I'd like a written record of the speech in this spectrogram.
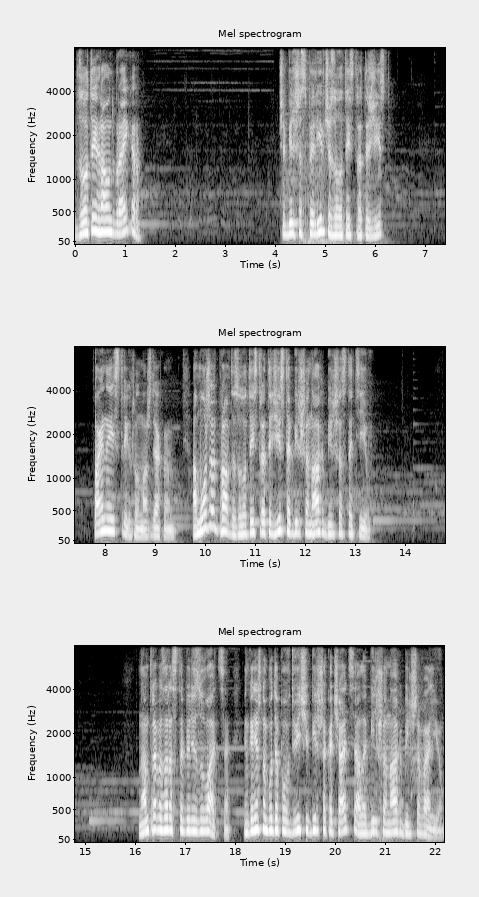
Золотий граундбрейкер? Чи більше спелів, чи золотий стратегіст? Файний стрік, Грилмаш, дякую. А може, правда, золотий стратегіст, а більше наг, більше статів. Нам треба зараз стабілізуватися. Він, звісно, буде по вдвічі більше качатися, але більше наг, більше велью.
